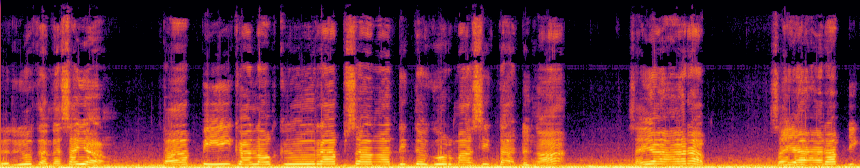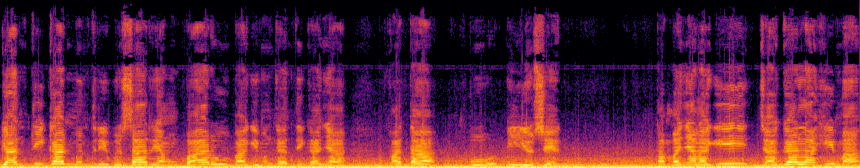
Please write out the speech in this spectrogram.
Tegur tanda sayang. Tapi kalau kerap sangat ditegur masih tak dengar, saya harap saya harap digantikan menteri besar yang baru bagi menggantikannya kata Bu Yusin. Tambahnya lagi jagalah hima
